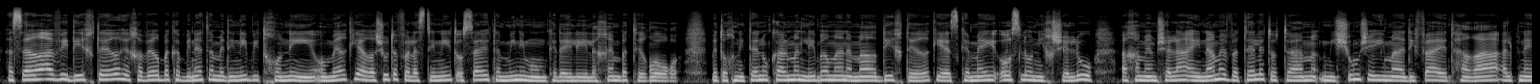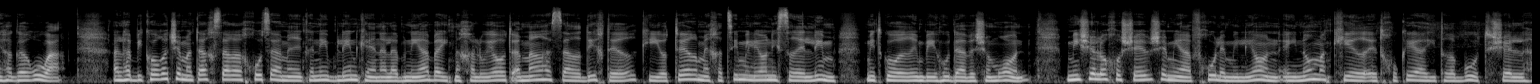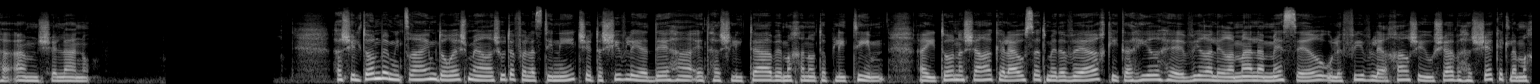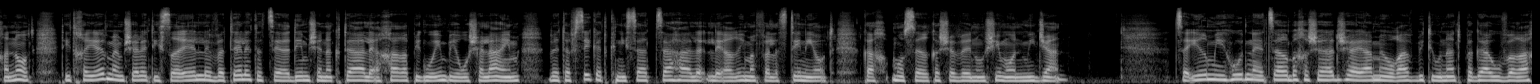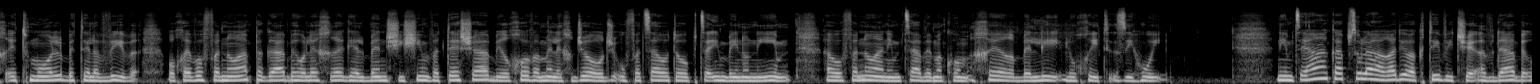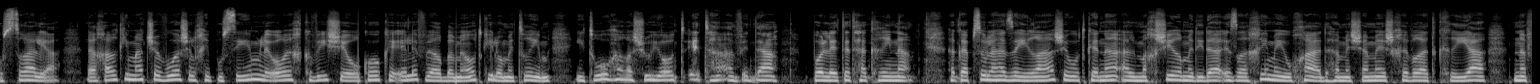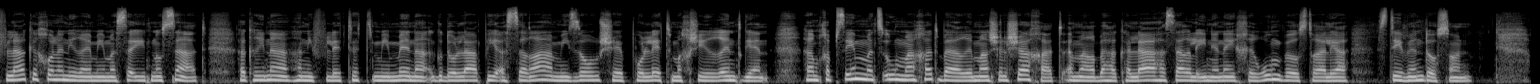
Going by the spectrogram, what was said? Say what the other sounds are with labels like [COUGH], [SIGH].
השר אבי דיכטר, החבר בקבינט המדיני-ביטחוני, אומר כי הרשות הפלסטינית עושה את המינימום כדי להילחם בטרור. בתוכניתנו קלמן ליברמן אמר דיכטר כי הסכמי אוסלו נכשלו, אך הממשלה אינה מבטלת אותם משום שהיא מעדיפה את הרע על פני הגרוע. על הביקורת שמתח שר החוץ האמריקני בלינקן על הבנייה בהתנחלויות, אמר השר דיכטר כי יותר מחצי מיליון ישראלים מתגוררים ביהודה ושומרון. מי שלא חושב שהם יהפכו למיליון אינו מכיר את חוקי ההתרבות התרבות של העם שלנו. השלטון במצרים דורש מהרשות הפלסטינית שתשיב לידיה את השליטה במחנות הפליטים. העיתון השארק אל-אוסט מדווח כי קהיר העבירה לרמאללה מסר, ולפיו לאחר שיושב השקט למחנות, תתחייב ממשלת ישראל לבטל את הצעדים שנקטה לאחר הפיגועים בירושלים, ותפסיק את כניסת צה"ל לערים הפלסטיניות. כך מוסר קשבנו שמעון מיג'אן. צעיר מיהוד נעצר בחשד שהיה מעורב בתאונת פגע וברח אתמול בתל אביב. רוכב אופנוע פגע בהולך רגל בן 69 ברחוב המלך ג'ורג' ופצע אותו פצעים בינוניים. האופנוע נמצא במקום אחר, בלי לוחית זיהוי. נמצאה הקפסולה הרדיואקטיבית שעבדה באוסטרליה. לאחר כמעט שבוע של חיפושים לאורך כביש שאורכו כ-1,400 קילומטרים, איתרו הרשויות את האבדה פולטת הקרינה. הקפסולה הזעירה שהותקנה על מכשיר מדידה אזרחי מיוחד המשמש חברת קריאה, נפלה ככל הנראה ממשאית נוסעת. הקרינה הנפלטת ממנה גדולה פי עשרה מזו שפולט מכשיר רנטגן. המחפשים מצאו מחט בערימה של שחת, אמר בהקלה השר לענייני חירום באוסטרליה, סטיבן דוסון.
